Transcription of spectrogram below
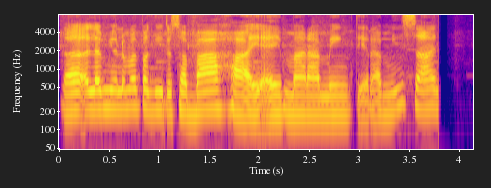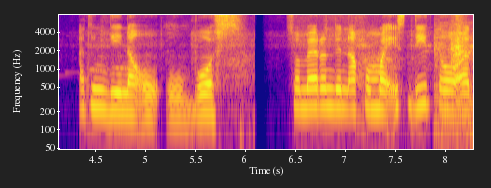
Dahil alam nyo naman pag dito sa bahay ay maraming tira minsan at hindi na uubos. So, meron din akong mais dito at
